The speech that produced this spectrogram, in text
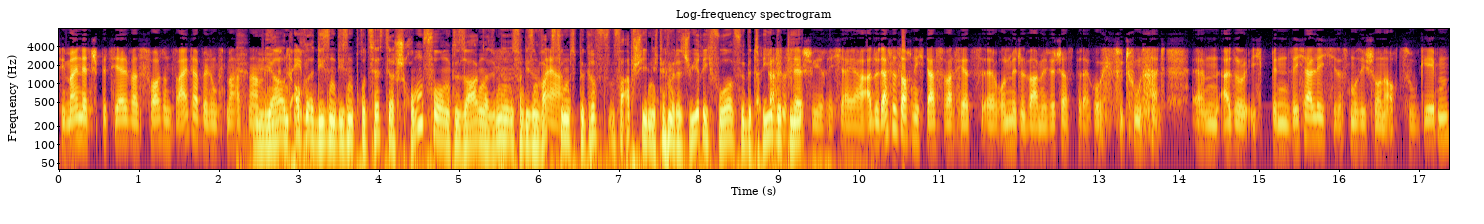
Sie meinen jetzt speziell was Fort- und Weiterbildungsmaßnahmen? Ja, und auch äh, diesen, diesen Prozess der Schrumpfung zu sagen, also wir müssen uns von diesem Wachstumsbegriff verabschieden. Ich stelle mir das schwierig vor für Betriebe. Das ist sehr schwierig, ja, ja. Also das ist auch nicht das, was jetzt äh, unmittelbar mit Wirtschaftspädagogik zu tun hat. Ähm, also ich bin sicherlich, das muss ich schon auch zugeben,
